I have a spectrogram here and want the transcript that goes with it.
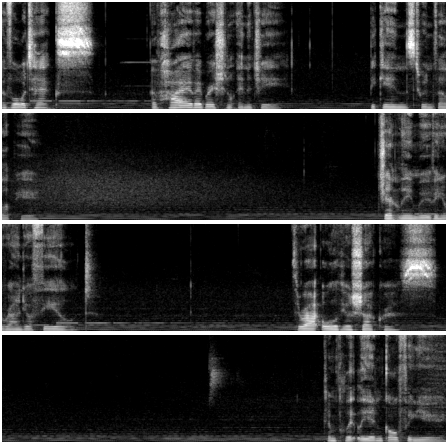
a vortex of high vibrational energy begins to envelop you. gently moving around your field throughout all of your chakras. Completely engulfing you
